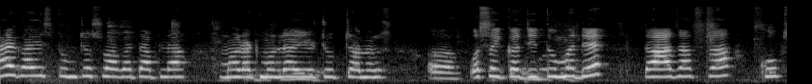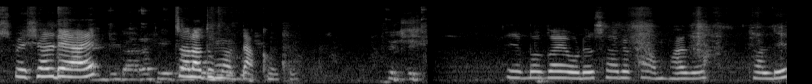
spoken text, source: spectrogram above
हाय गाईस तुमचं स्वागत आपल्या मराठमोळ्या यूट्यूब चॅनल वसईकर जितूमध्ये तर आज आमचा खूप स्पेशल डे आहे. चला तुम्हाला दाखवतो. हे बघा एवढं सारं काम आहे चालले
